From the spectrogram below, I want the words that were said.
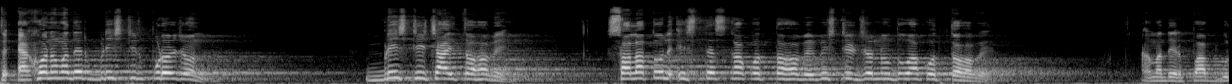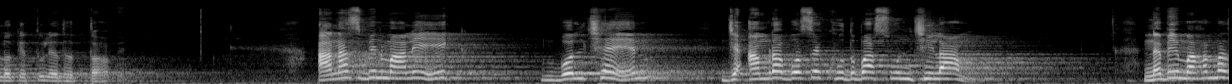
তো এখন আমাদের বৃষ্টির প্রয়োজন। বৃষ্টি চাইতে হবে। সলাতুল ইস্তেস্কা করতে হবে, বৃষ্টির জন্য দোয়া করতে হবে। আমাদের পাপগুলোকে তুলে ধরতে হবে। আনাস বিন মালিক বলছেন যে আমরা বসে খুদবা শুনছিলাম। নবী মোহাম্মদ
